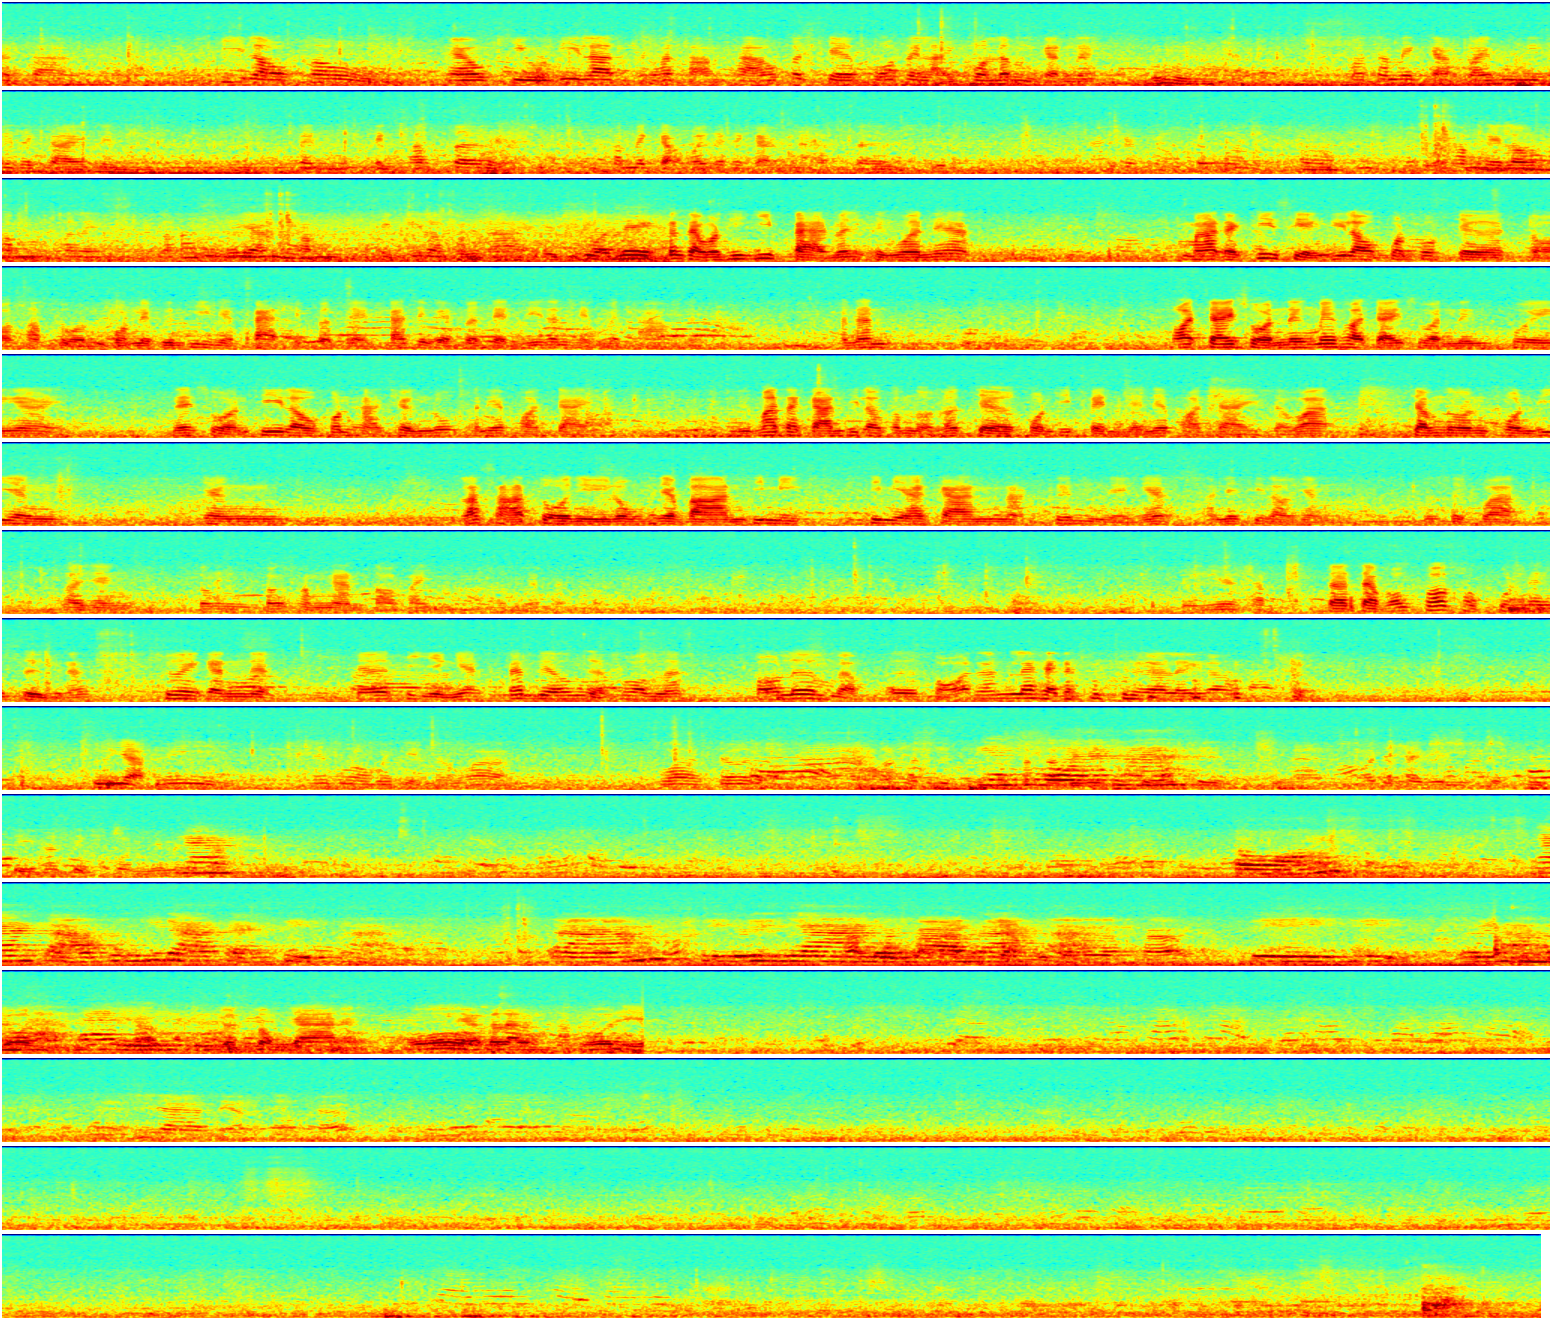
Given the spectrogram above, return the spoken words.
ต่างๆที่เราเข้า LQ ที่ลาดพร้าวสามเท้าก็เจอโพสต์ไปหลายคนแล้วเหมือนกันนะ เพราะถ้าไม่กลับไว้พวกนี้ก็จะกลายเป็นเป็นเป็นคลัสเตอร์ ถ้าไม่กลับไว้ก็จะกลายเป็นคลัสเตอร์ทำไงเราทำอะไรเราพยายามทำสิ่งที่เราทำได้ ตัว เลขตั้งแต่วันที่ 28 มาจนถึงวันเนี้ยมาจากที่เสียงที่เราค้นพบเจอต่อสัดส่วนคนในพื้นที่เนี่ย 80% 81%ที่ท่านเห็นเมื่อเช้าเนี่ยเพราะฉะนั้นพอใจส่วนหนึ่งไม่พอใจส่วนหนึ่งพูดง่ายๆในส่วนที่เราค้นหาเชิงลุกอันเนี้ยพอใจ หรือมาตรการที่เรากำหนดแล้วเจอคนที่เป็นเนี่ยเนี่ยพอใจ แต่ว่าจำนวนคนที่ยังยังรักษาตัวอยู่ในโรงพยาบาลที่มีที่มีอาการหนักขึ้นอย่างเงี้ย อันนี้ที่เรายังรู้สึกว่าเรายัง ต้องต้องทำงานต่อไปนะครับอย่างเงี้ยครับ แต่แต่ผมก็ขอบคุณทางสื่อนะ ช่วยกันเนี่ยเจ้าหน้าที่อย่างเงี้ยแป๊บเดียวเหงื่อท่วมแล้วเขาเริ่มแบบเออขอน้ำแร่น้ำเกลืออะไรก็ คืออยากให้ให้พวกเราไปเห็นนะว่า ว่าเจ้ามันไม่ใช่จุดสูงสี่ว่าจะไปเป็นจุดสูงสี่ห้าสิบคนใช่ไหมครับ สองนางสาวคุณธิดาแสงสิทธิ์ค่ะสามสิวริญญาหลงความรักค่ะสี่สิบริหารได้เลยค่ะ เรื่องส่งยาเนี่ยโอ้เดี๋ยวกำลังโอ้ดี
